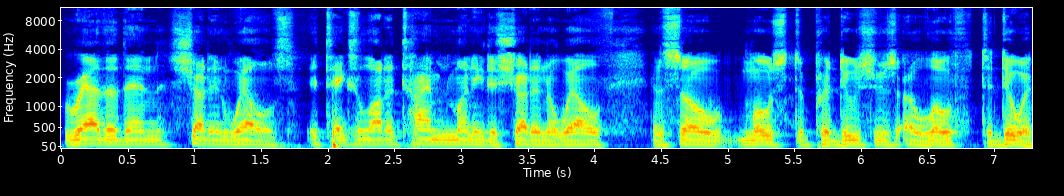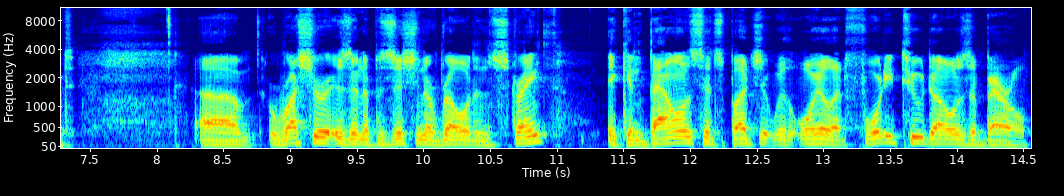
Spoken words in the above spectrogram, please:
rather than shut in wells. It takes a lot of time and money to shut in a well, and so most producers are loath to do it. Uh, Russia is in a position of relative strength. It can balance its budget with oil at $42 a barrel.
